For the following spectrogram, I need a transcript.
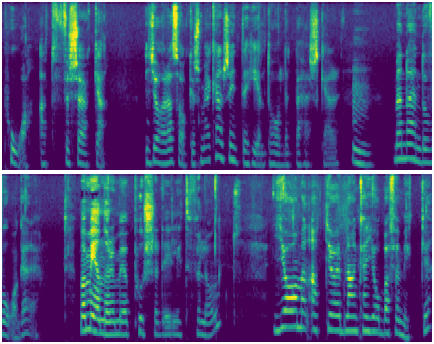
på att försöka göra saker som jag kanske inte helt och hållet behärskar. Mm. Men ändå vågar det. Vad menar du med att pusha dig lite för långt? Ja, men att jag ibland kan jobba för mycket.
